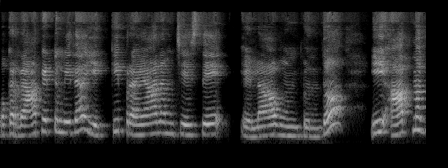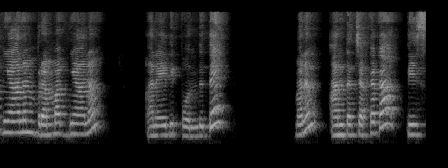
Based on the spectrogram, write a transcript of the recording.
ఒక రాకెట్ మీద ఎక్కి ప్రయాణం చేస్తే ఎలా ఉంటుందో ఈ ఆత్మజ్ఞానం బ్రహ్మజ్ఞానం అనేది పొందితే మనం అంత చక్కగా తీసు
